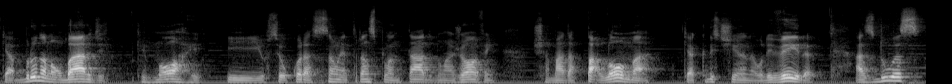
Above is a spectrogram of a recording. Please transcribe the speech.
que é a Bruna Lombardi, que morre e o seu coração é transplantado numa jovem chamada Paloma, que é a Cristiana Oliveira, as duas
